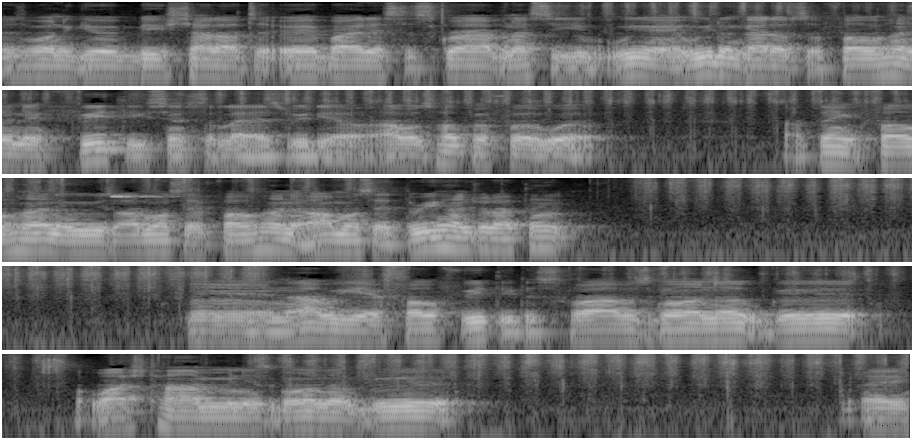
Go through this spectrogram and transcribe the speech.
I just want to give a big shout out to everybody that subscribed. And I see we ain't we done got up to 450 since the last video. I was hoping for what? I think 400. We was almost at 400, almost at 300, I think. And now we at 450. The squad was going up good. Watch time minutes going up good. Hey,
